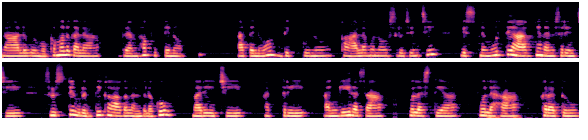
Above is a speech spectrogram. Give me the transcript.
నాలుగు ముఖములు గల బ్రహ్మ పుట్టెను. అతను దిక్కును కాలమును సృజించి విష్ణుమూర్తి ఆజ్ఞననుసరించి సృష్టి వృద్ధి కాగలందులకు మరీచి అత్రి అంగీరస పులస్త్య పులహ క్రతు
